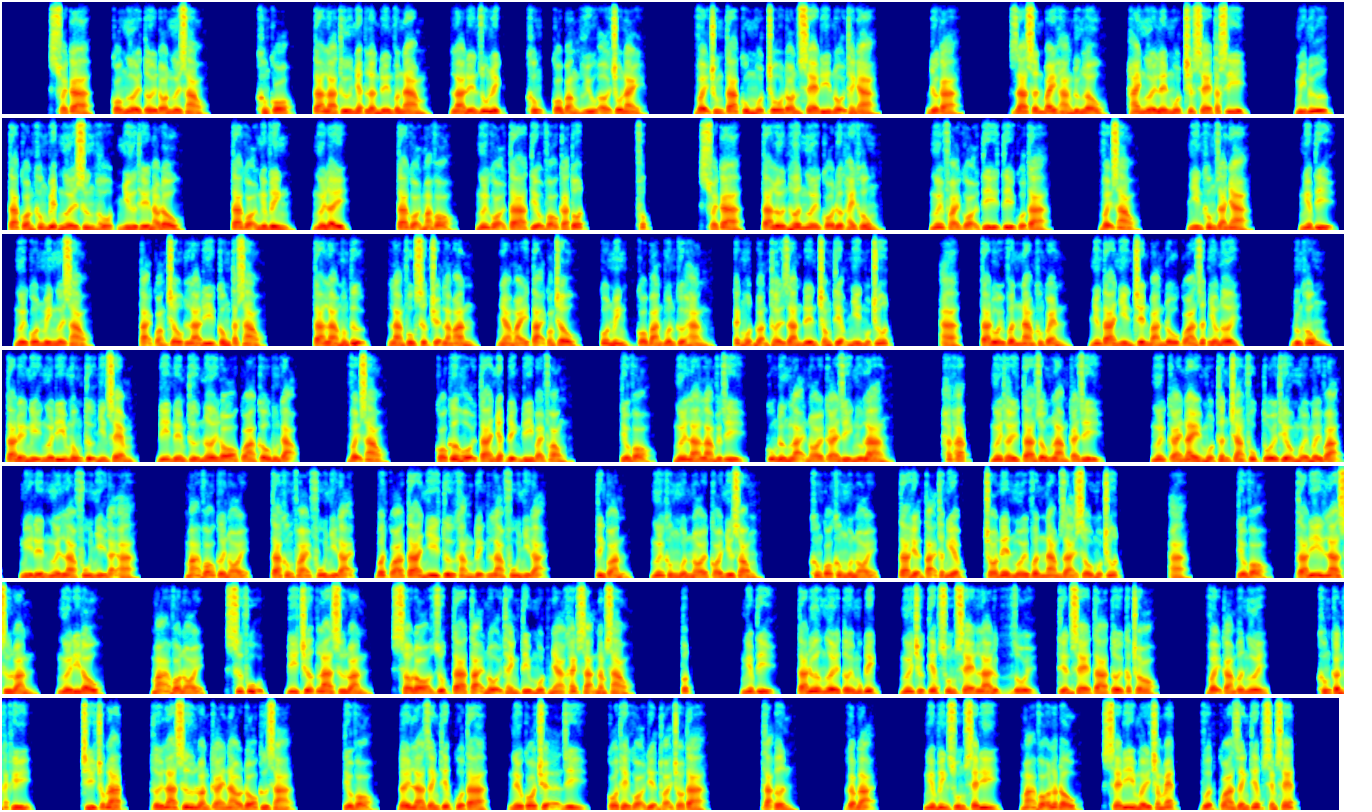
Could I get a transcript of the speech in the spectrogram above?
Xoáy ca, có người tới đón ngươi sao? Không có, ta là thứ nhất lần đến vân nam, là đến du lịch, không có bằng hưu ở chỗ này. Vậy chúng ta cùng một chỗ đón xe đi nội thành a. Được a. Ra sân bay hàng đứng lâu, hai người lên một chiếc xe taxi. Mỹ nữ, ta còn không biết ngươi xưng hô như thế nào đâu. Ta gọi nghiêm vinh, ngươi đây ta gọi mã võ, ngươi gọi ta tiểu võ ca tốt. Phúc. Xoáy ca, ta lớn hơn ngươi có được hay không? Ngươi phải gọi tỷ tỷ của ta. Vậy sao? Nhìn không ra nha. Nghiêm tỷ, ngươi côn minh người sao? Tại quảng châu là đi công tác sao? Ta làm mông tự, làm phục sức chuyện làm ăn, nhà máy tại quảng châu, côn minh có bán buôn cửa hàng, cách một đoạn thời gian đến trong tiệm nhìn một chút. A, ta đối vân nam không quen, nhưng ta nhìn trên bản đồ qua rất nhiều nơi. Đúng không? Ta đề nghị ngươi đi mông tự nhìn xem, đi nếm thử nơi đó qua cầu bún gạo. Vậy sao? Có cơ hội ta nhất định đi bãi phòng tiểu võ ngươi là làm việc gì, cũng đừng lại nói cái gì ngưu lang. Hắc hắc, ngươi thấy ta giống làm cái gì? Ngươi cái này một thân trang phục tối thiểu mười mấy vạn, nghĩ đến ngươi là phú nhị đại a. Mã võ cười nói, ta không phải phú nhị đại, bất quá ta nhi tử khẳng định là phú nhị đại. Tính toán, ngươi không muốn nói coi như xong. Không có không muốn nói, ta hiện tại thất nghiệp, cho nên mới vân nam giải sầu một chút. A, tiểu võ, ta đi la sư loan, ngươi đi đâu? Mã võ nói, sư phụ, đi trước la sư loan, sau đó giúp ta tại nội thành tìm một nhà khách sạn năm sao. Tốt. Nghiêm tỷ, ta đưa ngươi tới mục đích ngươi trực tiếp xuống xe là được rồi, tiền xe ta tới cấp cho. Vậy cảm ơn ngươi. Không cần khách khí. Chỉ chốc lát, tới la sư loan cái nào đó cư xá. Tiểu võ, đây là danh thiếp của ta, nếu có chuyện gì, có thể gọi điện thoại cho ta. Tạ ơn. Gặp lại. Nghiêm vinh xuống xe đi, mã võ lắc đầu, xe đi mấy trăm mét, vượt qua danh thiếp xem xét.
